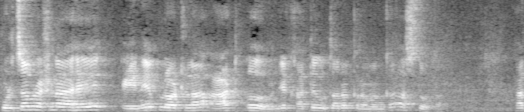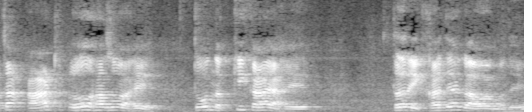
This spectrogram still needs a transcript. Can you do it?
पुढचा प्रश्न आहे एन ए प्लॉटला आठ अ म्हणजे खाते उतारा क्रमांक असतो का? आता आठ अ हा जो आहे तो नक्की काय आहे? तर एखाद्या गावामध्ये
